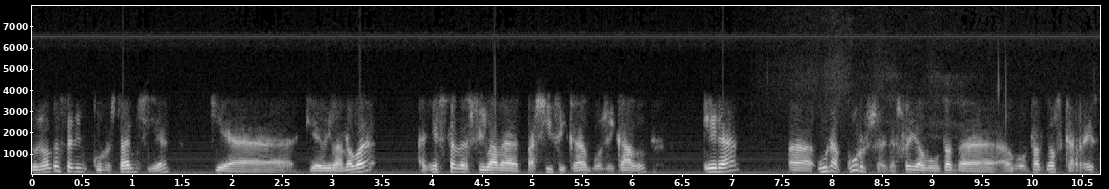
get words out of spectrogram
Nosaltres tenim constància que a, que a Vilanova aquesta desfilada pacífica, musical, era eh, una cursa que es feia al voltant, de, al voltant dels carrers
